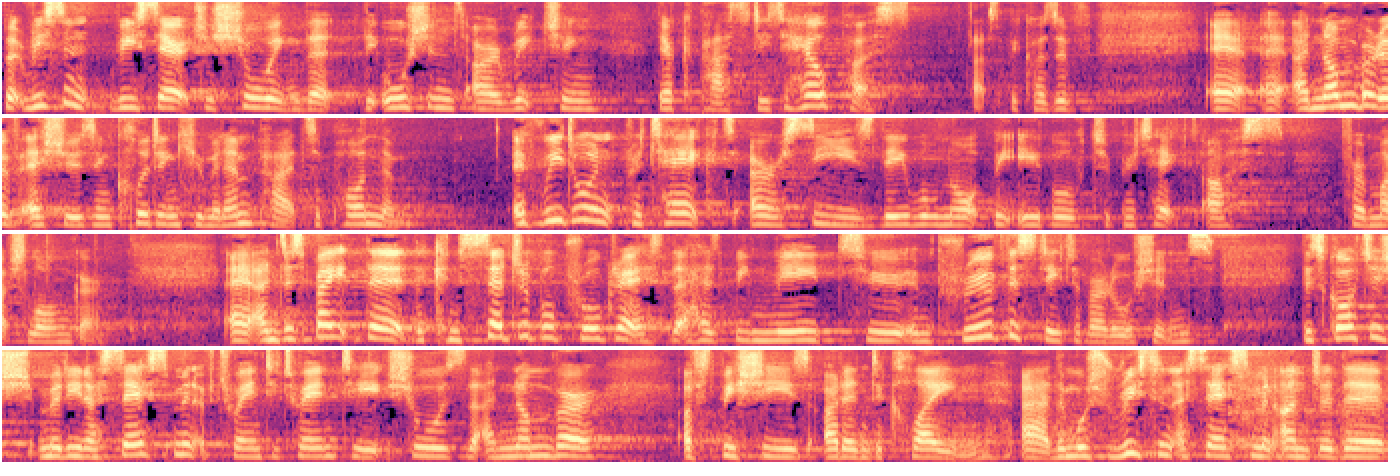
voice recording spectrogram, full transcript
But recent research is showing that the oceans are reaching their capacity to help us. That's because of uh, a number of issues, including human impacts upon them. If we don't protect our seas, they will not be able to protect us for much longer. Uh, and despite the, the considerable progress that has been made to improve the state of our oceans, the Scottish Marine Assessment of 2020 shows that a number of species are in decline. Uh, the most recent assessment under the...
